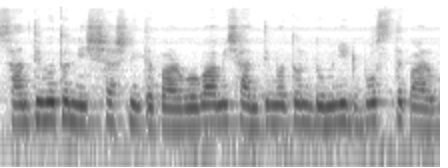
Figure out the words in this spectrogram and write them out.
শান্তি মতন নিঃশ্বাস নিতে পারব বা আমি শান্তি মতন দু মিনিট বসতে পারব।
